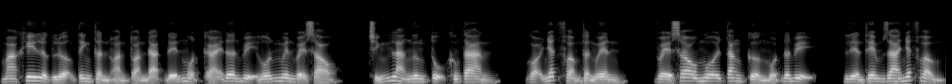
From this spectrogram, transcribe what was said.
Mà khi lực lượng tinh thần hoàn toàn đạt đến một cái đơn vị hôn nguyên về sau, chính là ngưng tụ không tan, gọi nhất phẩm thần nguyên, về sau mỗi tăng cường một đơn vị, liền thêm ra nhất phẩm,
